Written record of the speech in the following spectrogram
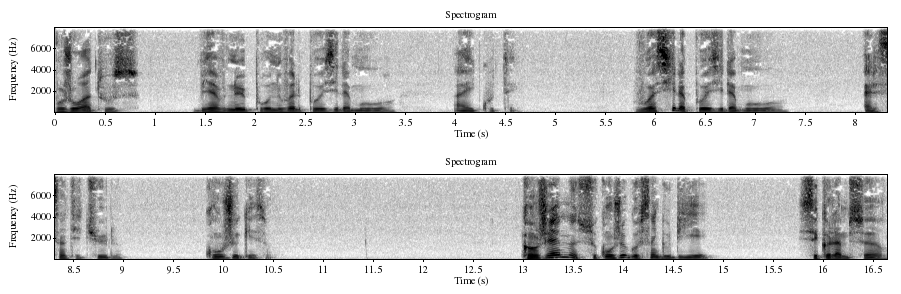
Bonjour à tous, bienvenue pour une nouvelle poésie d'amour à écouter. Voici la poésie d'amour, elle s'intitule Conjugaison. Quand j'aime se conjugue au singulier, c'est que l'âme sœur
